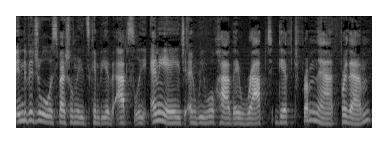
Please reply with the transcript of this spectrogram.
individual with special needs can be of absolutely any age, and we will have a wrapped gift from that for them.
